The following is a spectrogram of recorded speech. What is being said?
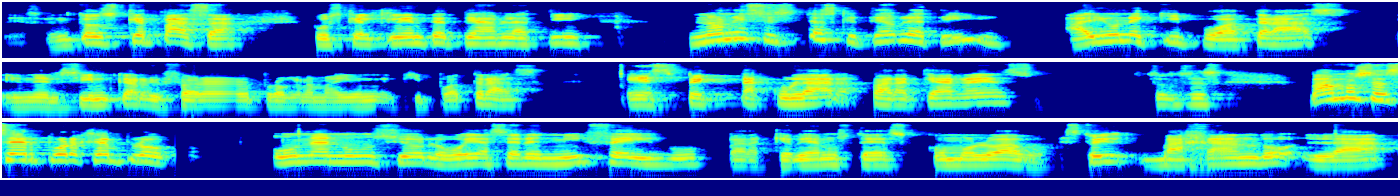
eso. Entonces, ¿qué pasa? Pues que el cliente te habla a ti. No necesitas que te hable a ti. Hay un equipo atrás, en el Simca Referral Program hay un equipo atrás espectacular para que haga eso. Entonces, vamos a hacer, por ejemplo, un anuncio lo voy a hacer en mi Facebook para que vean ustedes cómo lo hago. Estoy bajando la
